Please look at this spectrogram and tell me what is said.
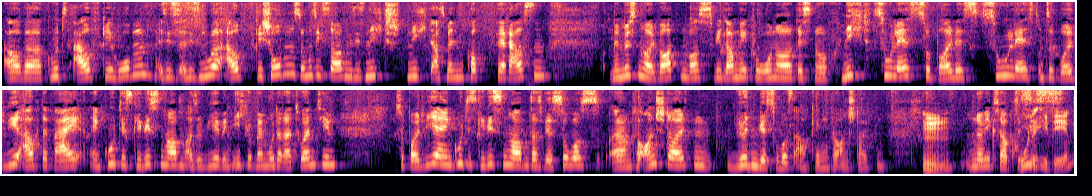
Aber gut aufgehoben. Es ist, es ist nur aufgeschoben, so muss ich sagen. Es ist nicht, nicht aus meinem Kopf heraus. Wir müssen halt warten, was, wie lange Corona das noch nicht zulässt. Sobald es zulässt und sobald wir auch dabei ein gutes Gewissen haben, also wir bin ich und mein Moderatorenteam, sobald wir ein gutes Gewissen haben, dass wir sowas ähm, veranstalten, würden wir sowas auch gerne veranstalten. Nur wie gesagt, Mhm. Coole Ideen.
